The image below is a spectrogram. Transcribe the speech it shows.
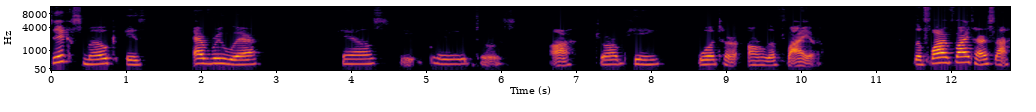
Thick smoke is everywhere. Helicopters are dropping water on the fire. The firefighters are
